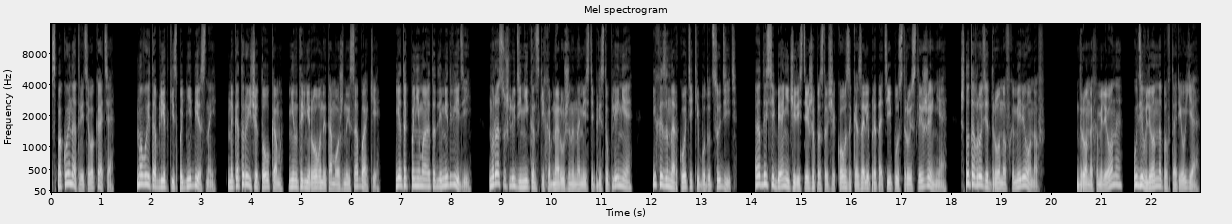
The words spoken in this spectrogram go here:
Спокойно ответила Катя. Новые таблетки из Поднебесной, на которые еще толком не натренированы таможенные собаки. Я так понимаю, это для медведей. Но раз уж люди Никонских обнаружены на месте преступления, их из-за наркотики будут судить. А для себя они через тех же поставщиков заказали прототип устройств слежения, что-то вроде дронов-хамелеонов. Дроны-хамелеоны? Удивленно повторил я.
